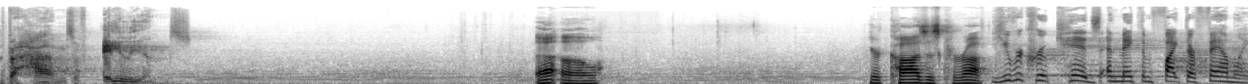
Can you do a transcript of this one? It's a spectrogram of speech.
at the hands of aliens. Uh-oh. Your cause is corrupt. You recruit kids and make them fight their family.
